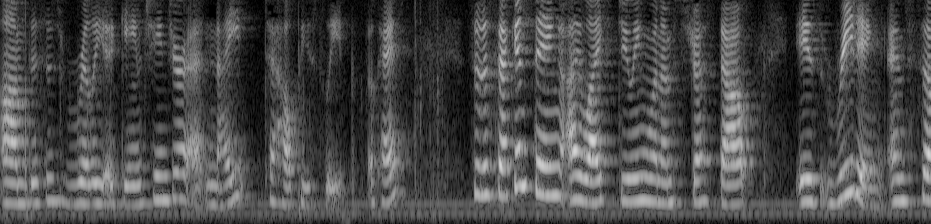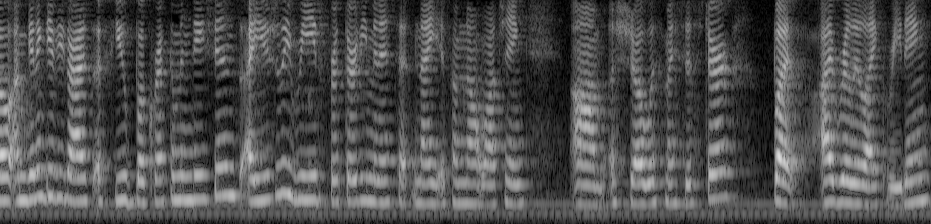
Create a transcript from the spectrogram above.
Um, this is really a game changer at night to help you sleep, okay? So the second thing I like doing when I'm stressed out is reading. And so I'm going to give you guys a few book recommendations. I usually read for 30 minutes at night if I'm not watching um, a show with my sister, but I really like reading.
